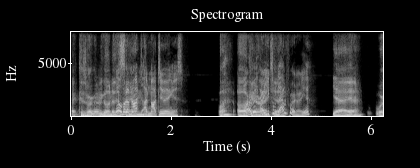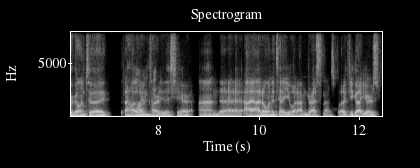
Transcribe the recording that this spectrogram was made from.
because we're going to be going to the No, but I'm not. I'm not doing it. what? Oh, are, okay, we? are you coming yeah. down for it? Are you? Yeah, yeah. We're going to a, a Halloween so- party this year, and uh, I, I don't want to tell you what I'm dressing as, but if you got yours,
